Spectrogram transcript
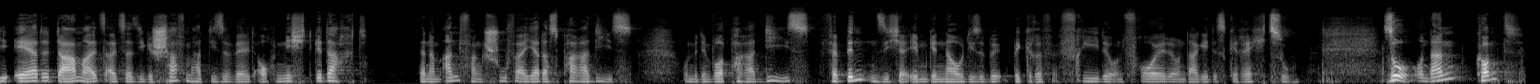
die Erde damals, als er sie geschaffen hat, diese Welt auch nicht gedacht. Denn am Anfang schuf er ja das Paradies. Und mit dem Wort Paradies verbinden sich ja eben genau diese Be Begriffe Friede und Freude und da geht es gerecht zu. So, und dann kommt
